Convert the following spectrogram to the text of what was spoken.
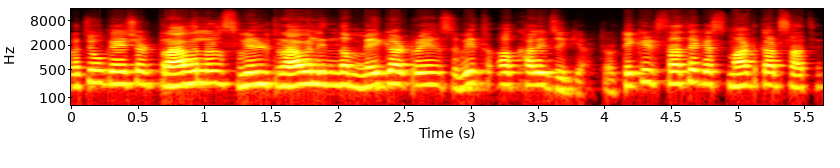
પછી હું કહે છે? Travellers will travel in the mega trains with a ખાલી જગ્યા. તો ટિકિટ સાથે કે સ્માર્ટ કાર્ડ સાથે?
